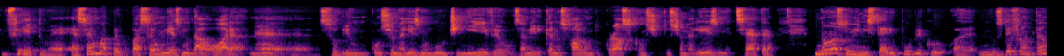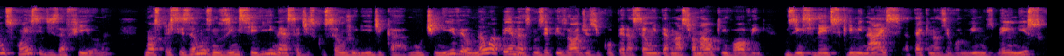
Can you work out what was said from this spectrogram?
Perfeito. É, essa é uma preocupação mesmo da hora, né, é, sobre um constitucionalismo multinível. Os americanos falam do cross-constitucionalismo, etc. Nós, do Ministério Público, é, nos defrontamos com esse desafio, né? Nós precisamos nos inserir nessa discussão jurídica multinível, não apenas nos episódios de cooperação internacional que envolvem os incidentes criminais, até que nós evoluímos bem nisso,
